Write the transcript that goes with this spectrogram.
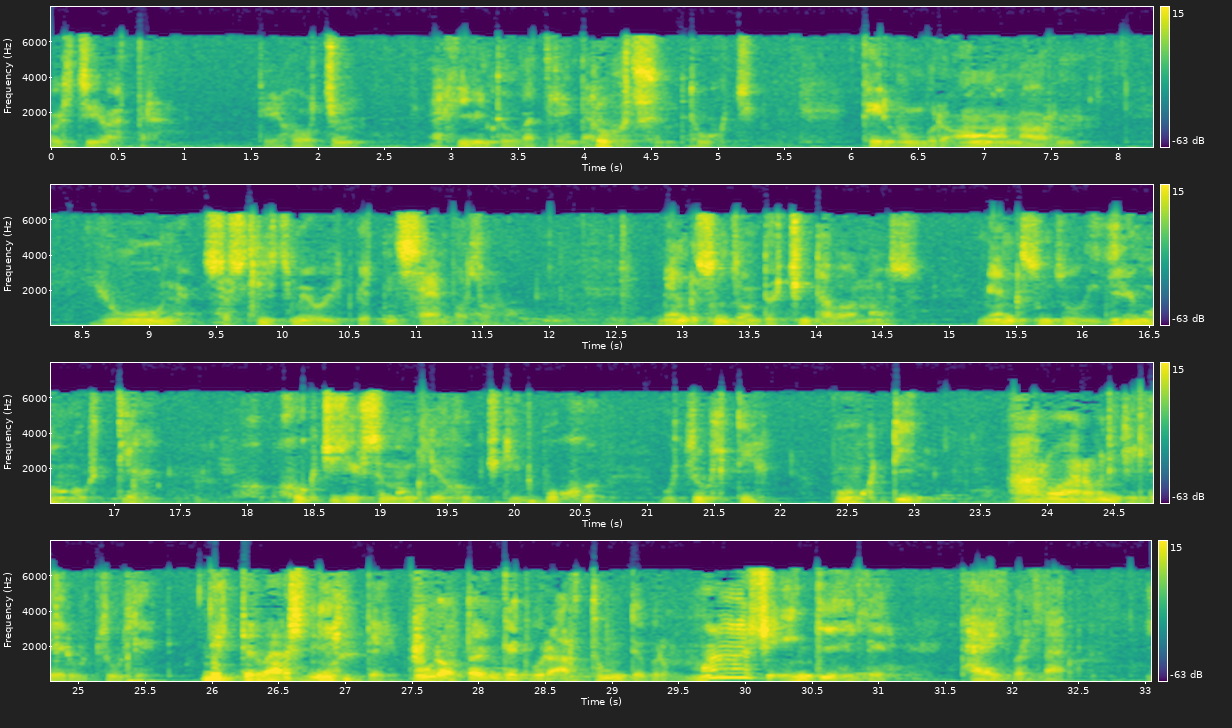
Өлзий Баатар тэгээ хуучин архивын төв газрын түүхч түүхч тэр хүмүүр он оноор нь юу н социализмын үед бидэнд сайн болов 1945 оноос 1990 он хүртэл хөгжиж ирсэн Монголын хөгжлийн бүх үзүүлэлтийг бүгдийг 10 10 жилээр үзүүлээд нийтээр байгаа шүү нийтээр бүр одоо ингээд бүр ард түмэндээ бүр маш энгийн хэлээр тайлбарлаад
